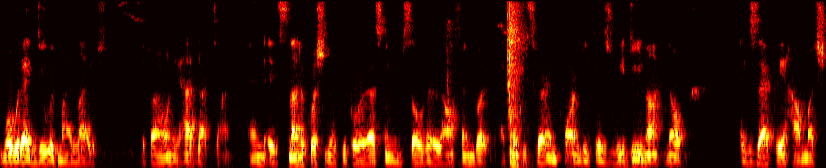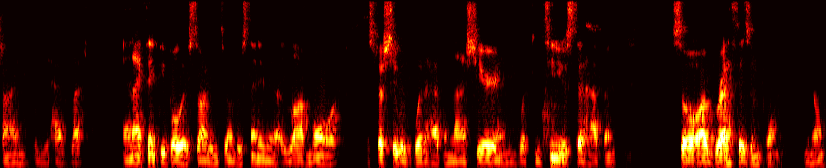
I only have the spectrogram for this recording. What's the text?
what would I do with my life if I only had that time? And it's not a question that people are asking themselves very often, but I think it's very important because we do not know exactly how much time we have left. And I think people are starting to understand it a lot more, especially with what happened last year and what continues to happen. So our breath is important. You know,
